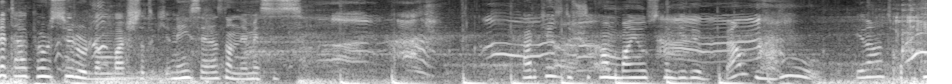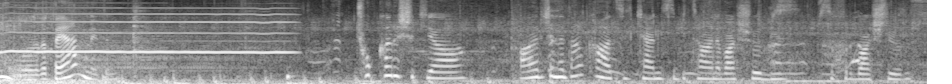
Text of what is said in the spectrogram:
Lethal Pursuer'dan başladık ya. Neyse en azından Nemesis. Herkes de şu kan banyosuna giriyor. Ben bu event okudum bu arada. Beğenmedim. Çok karışık ya. Ayrıca neden katil kendisi bir tane başlıyor biz sıfır başlıyoruz?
